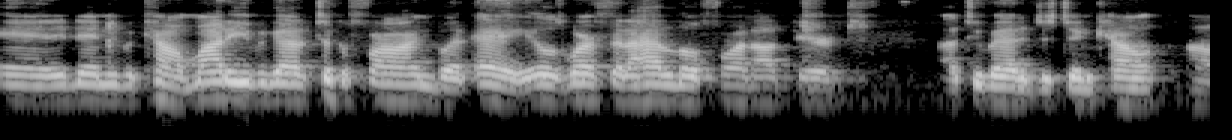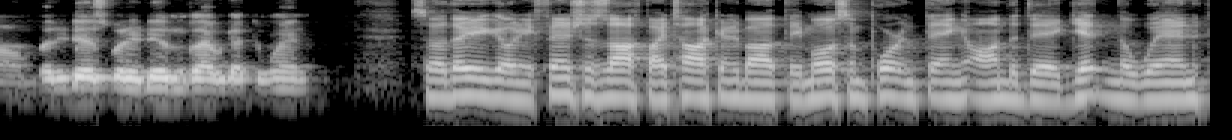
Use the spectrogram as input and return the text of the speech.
and it didn't even count. Might even got took a fine, but hey, it was worth it. I had a little fun out there. Uh, too bad it just didn't count, um, but it is what it is. I'm glad we got the win. So there you go. And he finishes off by talking about the most important thing on the day, getting the win,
